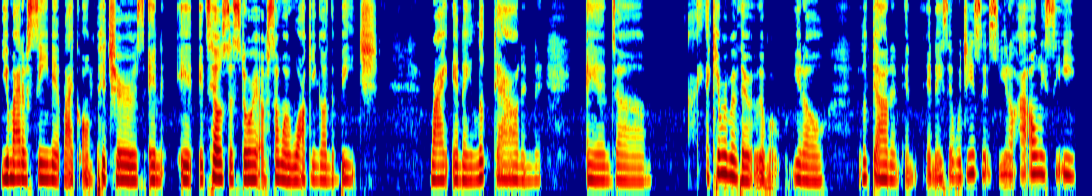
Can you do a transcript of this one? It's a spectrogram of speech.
you might have seen it like on pictures and it, it tells the story of someone walking on the beach right and they look down and and um I, I can't remember if they, were you know look down and, and and they said well jesus you know i only see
